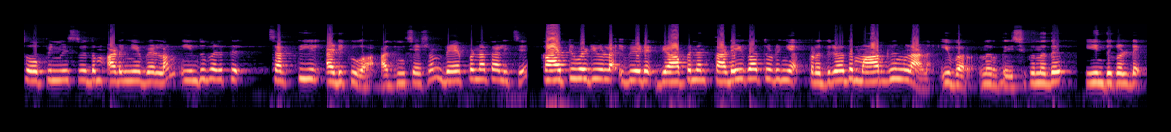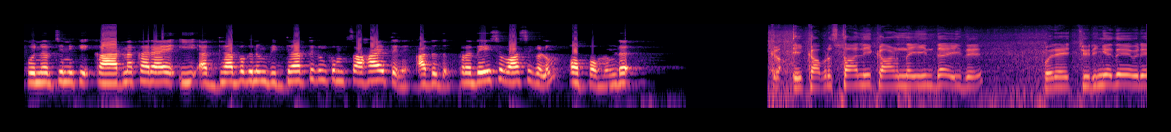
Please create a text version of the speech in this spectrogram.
സോപ്പിൻ മിശ്രിതം അടങ്ങിയ വെള്ളം ഈന്തുമരത്തിൽ ശക്തിയിൽ അടിക്കുക. അതിനുശേഷം വേപ്പെണ്ണ തളിച്ച് കാറ്റുവഴിയുള്ള ഇവയുടെ വ്യാപനം തടയുക തുടങ്ങിയ പ്രതിരോധ മാർഗങ്ങളാണ് ഇവർ നിർദ്ദേശിക്കുന്നത്. ഈന്തുകളുടെ പുനർജനിക്ക് കാരണക്കാരായ ഈ അധ്യാപകനും വിദ്യാർത്ഥികൾക്കും സഹായത്തിന് അതത് പ്രദേശവാസികളും ഒപ്പമുണ്ട്. ഈ കബർസ്ഥാനിൽ കാണുന്ന ഈന്ത ഇത് ഒരു ചുരുങ്ങിയത് ഒരു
